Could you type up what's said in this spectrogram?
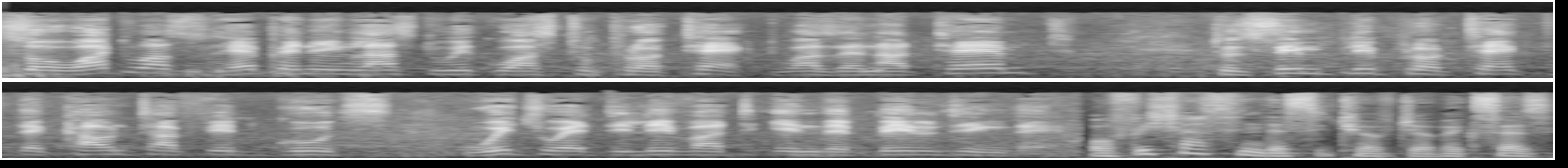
So what was happening last week was to protect, was an attempt to simply protect the counterfeit goods which were delivered in the building there. Officials in the city of Joburg says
